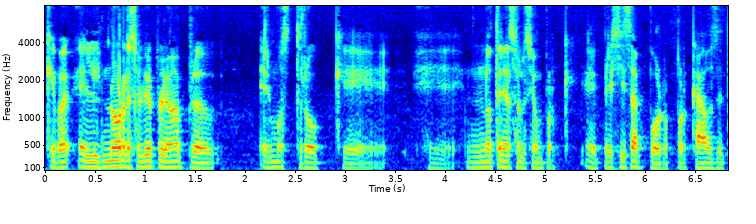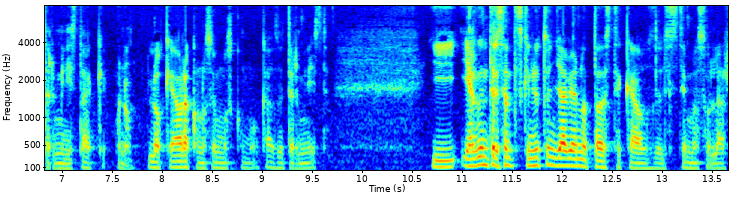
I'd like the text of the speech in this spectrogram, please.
que él no resolvió el problema, pero él mostró que eh, no tenía solución eh, precisa por, caos determinista, que, bueno, lo que ahora conocemos como caos determinista. Y, algo interesante es que Newton ya había notado este caos del sistema solar.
